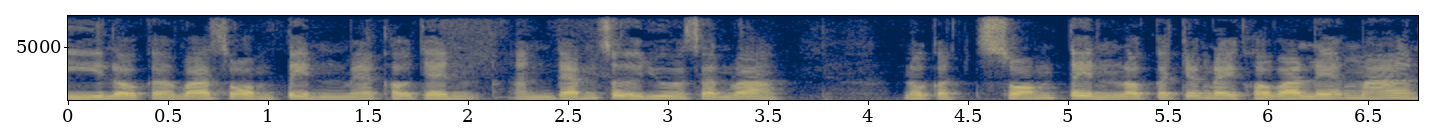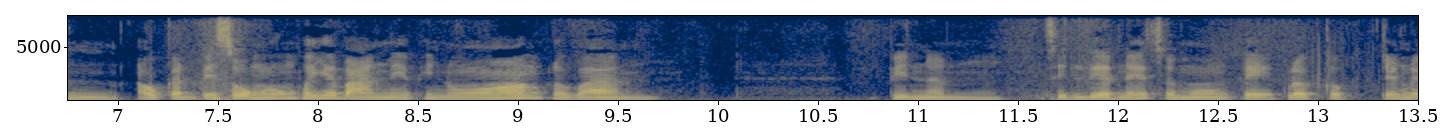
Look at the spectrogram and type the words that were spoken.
ดีๆแล้วก็ว่าซ้อมเต้นแม่เขาใจอันแดนเซอร์อยู่สันว่า แล้วก็ซ้อมเต้นแล้วก็จังใดขาว่าแรงมันเอากันไปส่งโรงพยาบาลแม่พี่น้องกระวาอันเป็นนั่นเส้นเลือดในสมองแตกแล้วก็จังใด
